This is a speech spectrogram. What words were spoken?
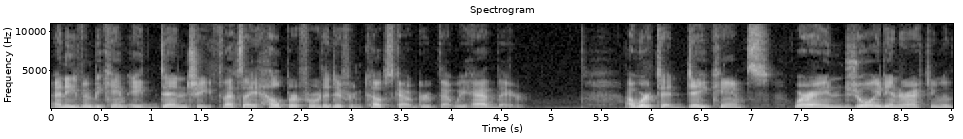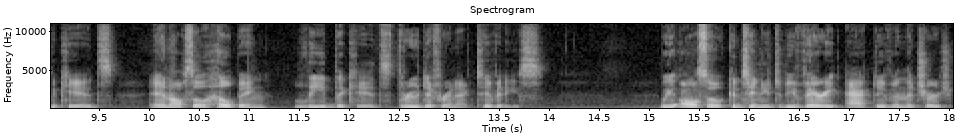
and even became a den chief. That's a helper for the different Cub Scout group that we had there. I worked at day camps where I enjoyed interacting with the kids and also helping lead the kids through different activities. We also continued to be very active in the church,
